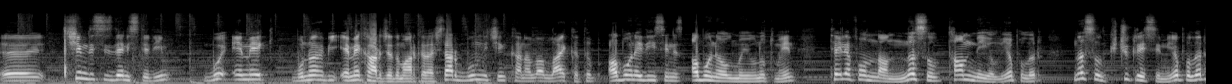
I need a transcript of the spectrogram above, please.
e, şimdi sizden istediğim bu emek buna bir emek harcadım arkadaşlar. Bunun için kanala like atıp abone değilseniz abone olmayı unutmayın. Telefondan nasıl thumbnail yapılır, nasıl küçük resim yapılır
